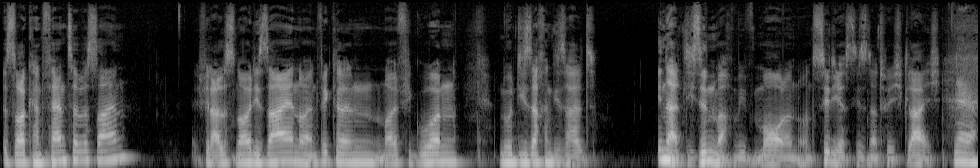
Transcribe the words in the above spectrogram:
es soll kein Fanservice sein. Ich will alles neu designen, neu entwickeln, neue Figuren. Nur die Sachen, die halt inhaltlich Sinn machen, wie Maul und, und Sidious, die sind natürlich gleich. Ja, ja.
